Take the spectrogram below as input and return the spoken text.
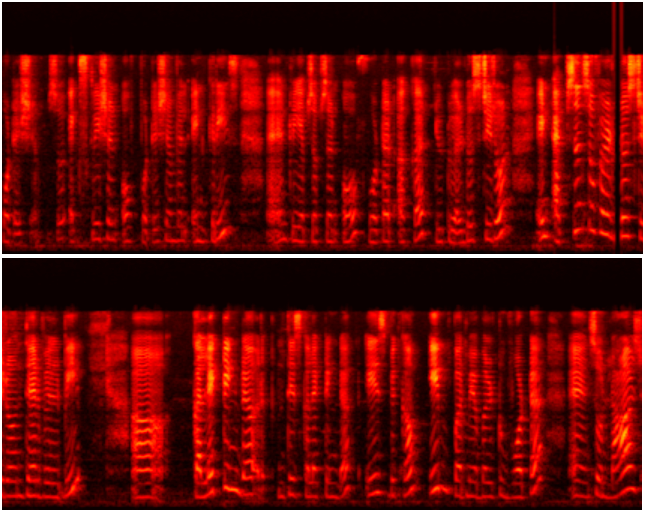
potassium. So excretion of potassium will increase and reabsorption of water occur due to aldosterone. In absence of aldosterone there will be uh, collecting duct this collecting duct is become impermeable to water and so large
